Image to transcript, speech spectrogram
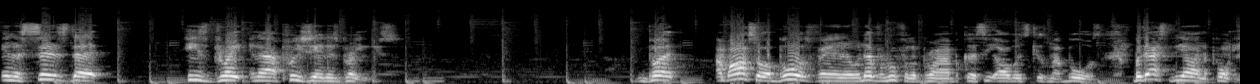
in the sense that he's great and I appreciate his greatness. But I'm also a Bulls fan and will never root for LeBron because he always kills my Bulls. But that's beyond the point.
